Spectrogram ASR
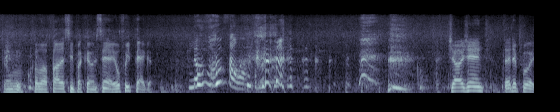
Então, fala assim pra câmera, assim, é, eu fui pega. Não vou falar. Tchau, gente. Até depois.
